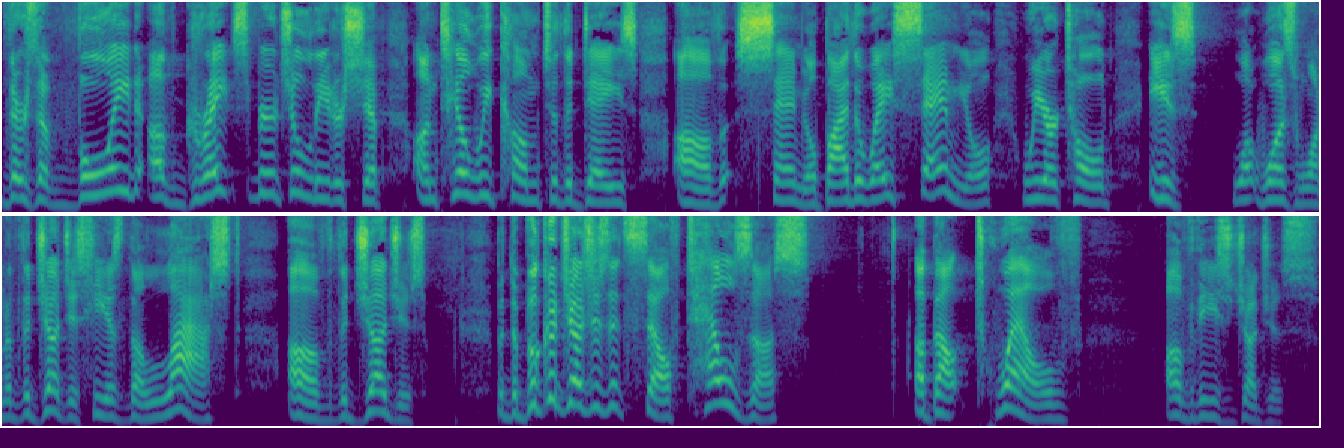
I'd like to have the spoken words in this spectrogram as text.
there's a void of great spiritual leadership until we come to the days of Samuel. By the way, Samuel, we are told, is what was one of the judges. He is the last of the judges. But the book of Judges itself tells us about 12 of these judges.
